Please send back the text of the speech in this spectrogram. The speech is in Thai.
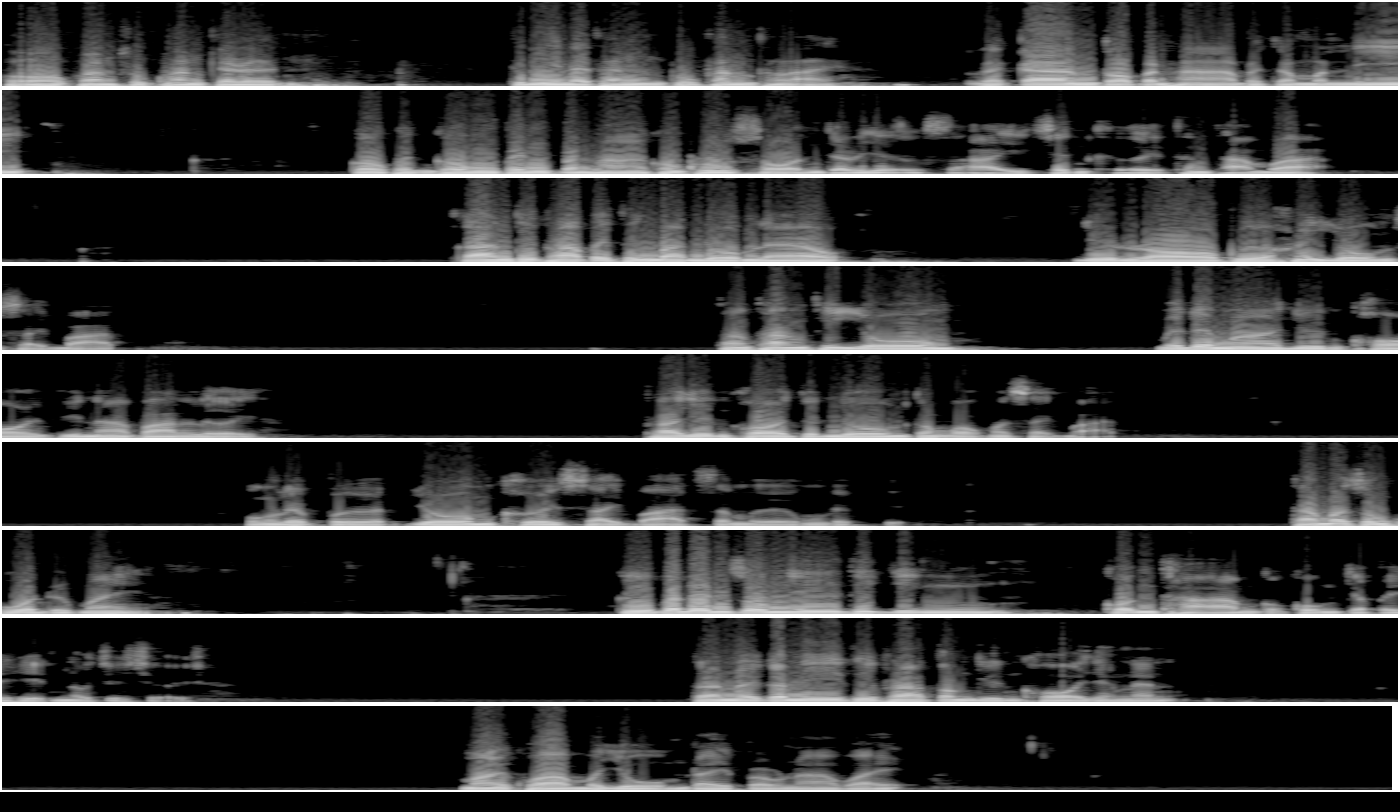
ขอความสุขความเจริญจะมีในท่านผู้ฟังทั้งหลายและการตอบปัญหาประจำวันนี้ ก็เพิ่งคงเป็นปัญหาของครูสอนจริยศึกษาอีกเช่นเคย ท่านถามว่า การที่พระไปถึงบ้านโยมแล้ว ยืนรอเพื่อให้โยมใส่บาตรทั้งๆทที่โยมไม่ได้มายืนคอยที่หน้าบ้านเลย พระยืนคอยจนโยมต้องออกมาใส่บาตรองเล็บเปิด โยมเคยใส่บาตรเสมอองเล็บปิด ถามว่าสมควรหรือไม่ คือประเด็นตรงนี้ที่จริงคนถามก็คงจะไปเห็นเราเฉยๆ แต่ในกรณีที่พระต้องยืนคอยอย่างนั้น หมายความว่าโยมได้ปรนนาไว้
